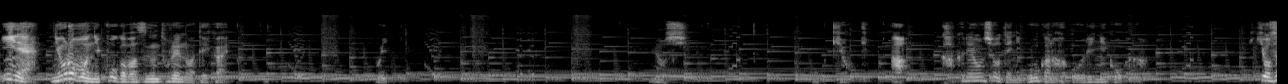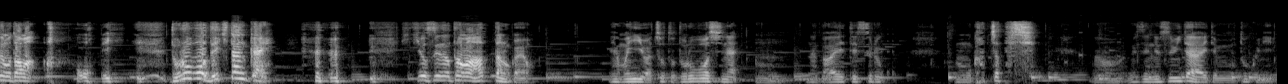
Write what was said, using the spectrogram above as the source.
いいねニョロボンに効果抜群取れるのはでかい。あ、隠れ音商店に豪華な箱を売りに行こうかな。引き寄せの玉。おい、泥棒できたんかい 引き寄せの玉あったのかよ。いや、まあいいわ。ちょっと泥棒しない。うん。なんか、あえてする。もう買っちゃったし。うん。別に盗みたいアイテムも特に。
